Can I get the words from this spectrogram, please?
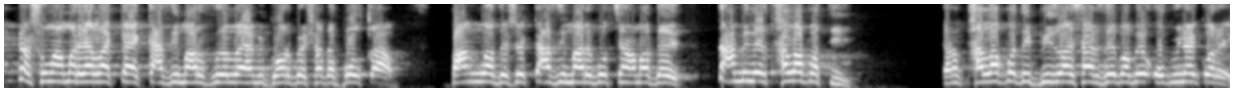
একটা সময় আমার এলাকায় কাজী মারুফের লয় আমি গর্বের সাথে বলতাম, বাংলাদেশে কাজী মারুফ হচ্ছে আমাদের তামিলের থালাপাতি। কারণ থালাপতি বিজয় স্যার যেভাবে অভিনয় করে,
